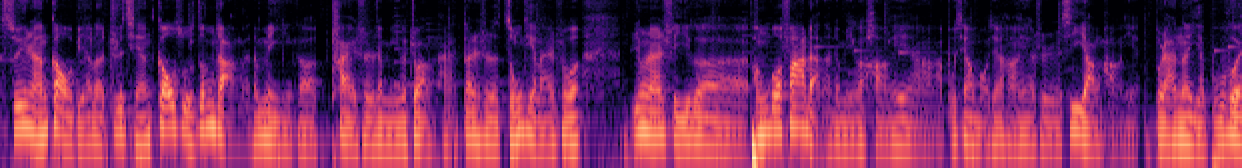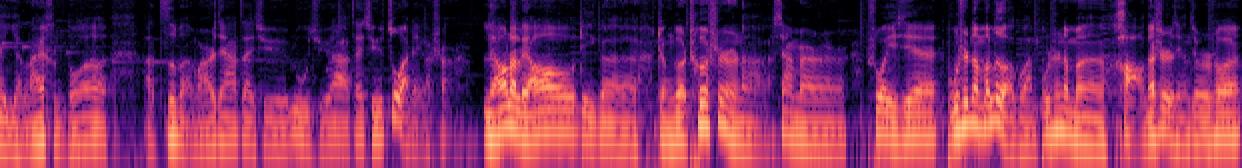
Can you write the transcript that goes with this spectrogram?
虽然告别了之前高速增长的这么一个态势，这么一个状态，但是总体来说。仍然是一个蓬勃发展的这么一个行业啊，不像某些行业是夕阳行业，不然呢也不会引来很多啊资本玩家再去入局啊，再去做这个事儿。聊了聊这个整个车市呢，下面说一些不是那么乐观、不是那么好的事情，就是说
